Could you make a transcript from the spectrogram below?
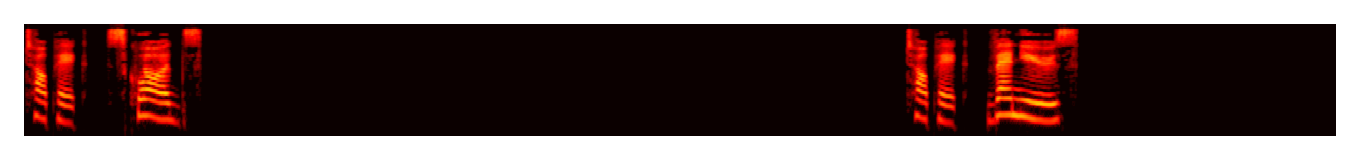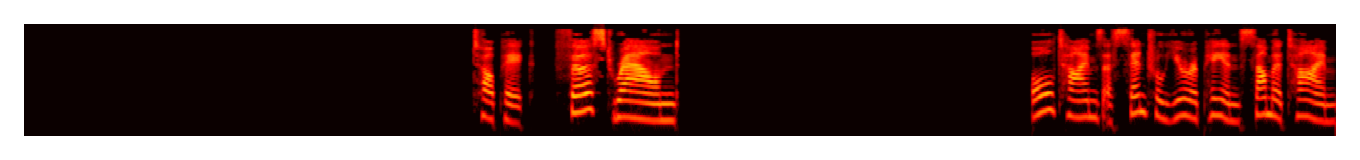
Topic: Squads. Topic: Venues. Topic: First round. All times are Central European Summer Time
